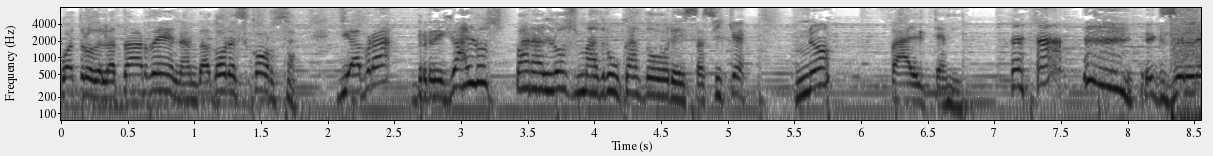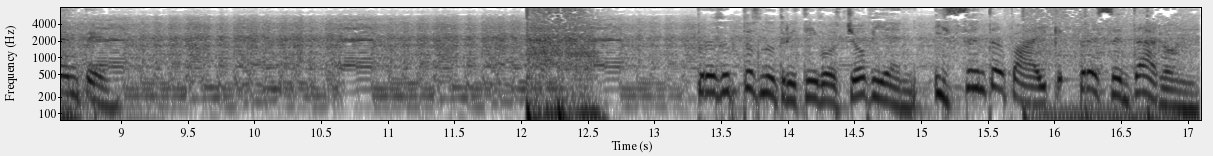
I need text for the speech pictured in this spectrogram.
4 de la tarde en Andadores Corsa. Y habrá regalos para los madrugadores, así que no falten. Excelente. Productos nutritivos Yo Bien y Center Bike presentaron.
